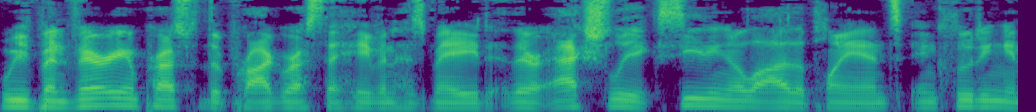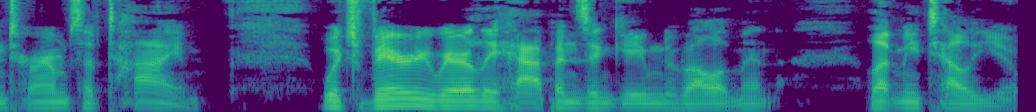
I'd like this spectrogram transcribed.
we've been very impressed with the progress that Haven has made. They're actually exceeding a lot of the plans, including in terms of time which very rarely happens in game development, let me tell you.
